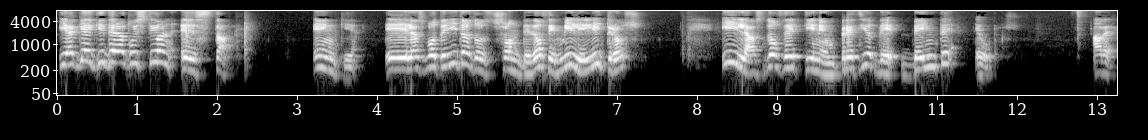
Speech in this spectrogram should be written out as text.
Y aquí, aquí de la cuestión está en que eh, las botellitas son de 12 mililitros y las 12 tienen un precio de 20 euros. A ver,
